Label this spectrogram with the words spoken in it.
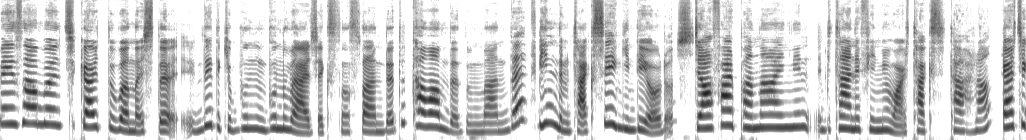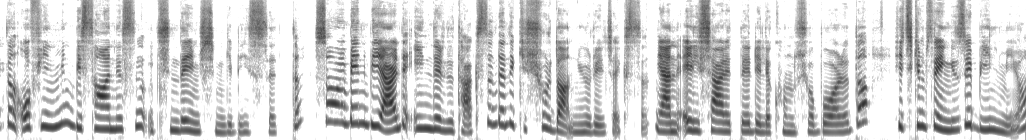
Meysam böyle çıkarttı bana işte dedi ki bunu, bunu vereceksin sen dedi. Tamam dedim ben de. Bindim taksiye gidiyoruz. Cafer Panayi'nin bir tane filmi var Taksi Tahran. Gerçekten o filmin bir sahnesinin içindeymişim gibi hissettim. Sonra beni bir yerde indirdi taksi. Dedi ki şuradan yürüyeceksin. Yani el işaretleriyle konuşuyor bu arada. Hiç kimse İngilizce bilmiyor.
